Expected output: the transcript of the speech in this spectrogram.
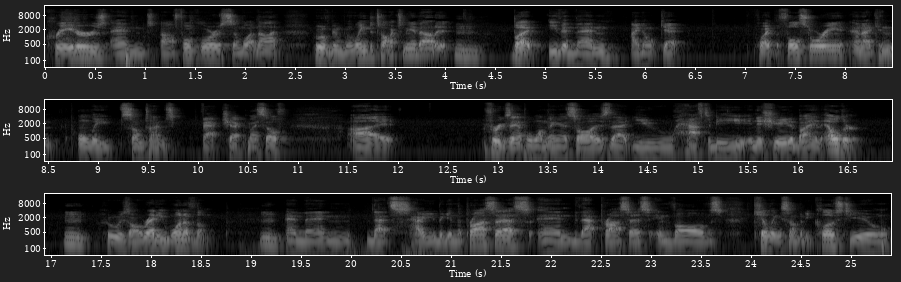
creators and uh, folklorists and whatnot who have been willing to talk to me about it, but even then, I don't get quite the full story, and I can only sometimes fact check myself. Uh, for example, one thing I saw is that you have to be initiated by an elder who is already one of them. And then that's how you begin the process. And that process involves killing somebody close to you,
